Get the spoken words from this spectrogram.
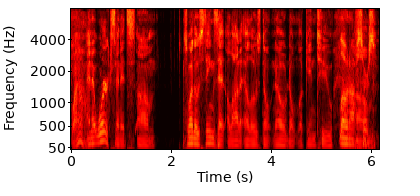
Wow. and it works, and it's um, it's one of those things that a lot of LOs don't know, don't look into. Loan officers. Um,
